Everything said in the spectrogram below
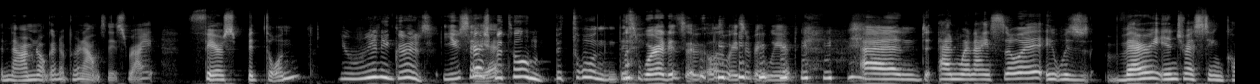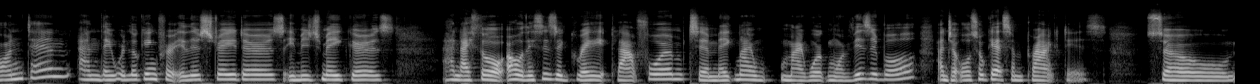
now i'm not going to pronounce this right Vers Beton. You're really good. You say it. beton. Beton. This word is always a bit weird. And and when I saw it, it was very interesting content, and they were looking for illustrators, image makers, and I thought, oh, this is a great platform to make my my work more visible and to also get some practice. So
